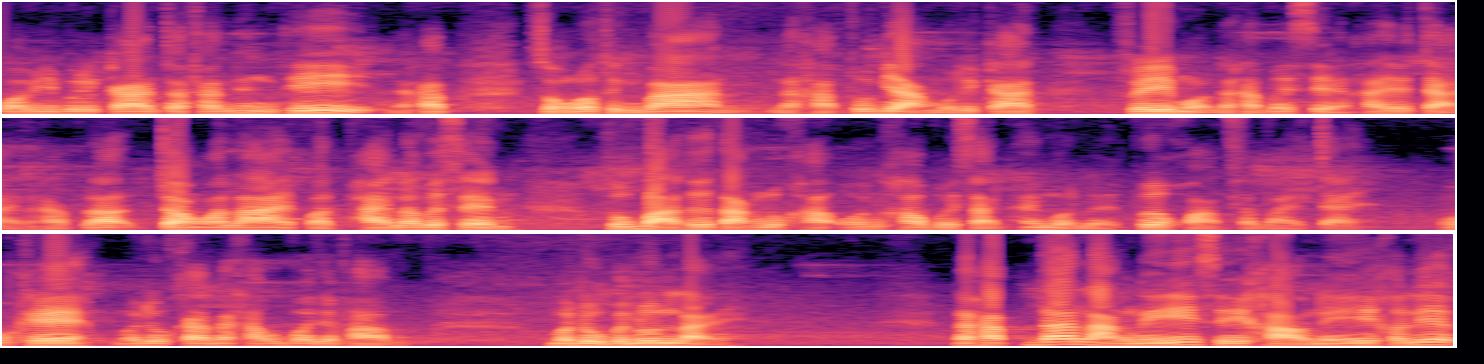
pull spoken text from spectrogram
บอยมีบริการจัดไฟนถึงที่นะครับ ส่งรถถึงบ้านนะครับ ทุกอย่างบริการฟรีหมดนะครับไม่เสียค่าใช้จ่ายนะครับ แล้วจองออนไลน์ปลอดภัยร้อเปอร์เซ็นต์ทุกบาททุกตังค์ลูกค้าโอนเข้าบริษัทให้หมดเลยเพื่อความสบายใจ โอเค มาดูกันนะครับว่าบอยจะพามาดูเป็นรุ่นไรนะครับด้านหลังนี้สีขาวนี้เขาเรียก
